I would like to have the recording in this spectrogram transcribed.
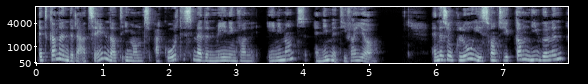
het kan inderdaad zijn dat iemand akkoord is met een mening van één iemand en niet met die van jou. En dat is ook logisch, want je kan niet willen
